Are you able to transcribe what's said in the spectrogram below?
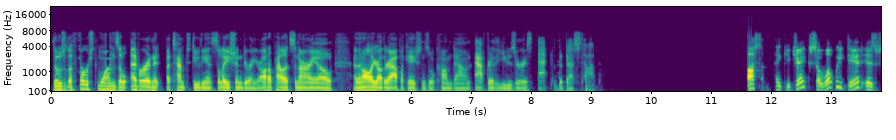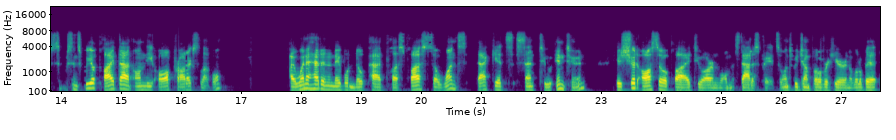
those are the first ones that'll ever attempt to do the installation during your autopilot scenario. And then all your other applications will come down after the user is at the desktop. Awesome. Thank you, Jake. So what we did is since we applied that on the all products level, I went ahead and enabled Notepad++. So once that gets sent to Intune, it should also apply to our enrollment status page. So once we jump over here in a little bit,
